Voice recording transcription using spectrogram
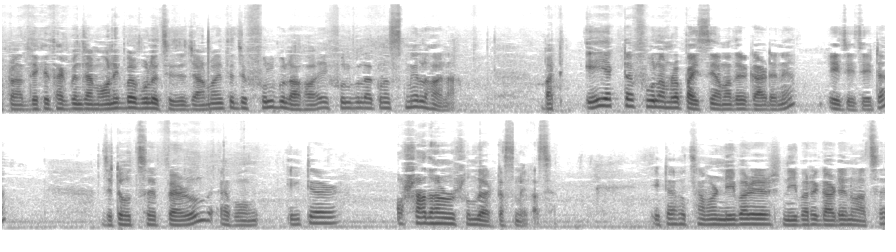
আপনারা দেখে থাকবেন যে আমি অনেকবার বলেছি যে জার্মানিতে যে ফুলগুলা হয়, এই ফুলগুলা কোনো স্মেল হয় না। বাট এই একটা ফুল আমরা পাইছি আমাদের গার্ডেনে এই যে এটা, যেটা হচ্ছে প্যারোল এবং এইটার অসাধারণ সুন্দর একটা স্মেল আছে। এটা হচ্ছে আমার নেইবারের নেইবারের গার্ডেনও আছে।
